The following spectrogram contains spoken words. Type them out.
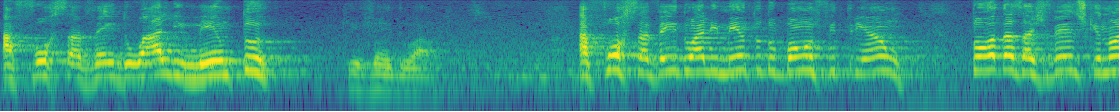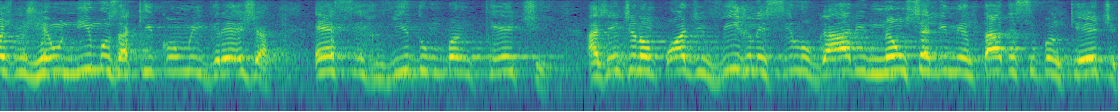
a força vem do alimento que vem do alto. A força vem do alimento do bom anfitrião. Todas as vezes que nós nos reunimos aqui como igreja, é servido um banquete. A gente não pode vir nesse lugar e não se alimentar desse banquete.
